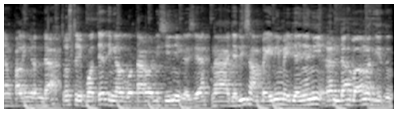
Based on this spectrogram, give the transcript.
yang paling rendah. Terus tripodnya tinggal gue taruh di sini guys ya. Nah jadi sampai ini mejanya nih rendah banget gitu.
